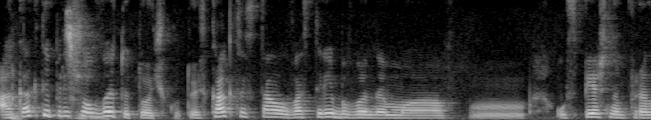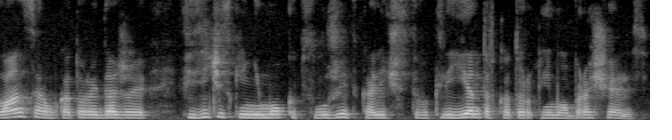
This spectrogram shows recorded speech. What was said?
А как ты пришел в эту точку? То есть как ты стал востребованным, э, успешным фрилансером, который даже физически не мог обслужить количество клиентов, которые к нему обращались?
